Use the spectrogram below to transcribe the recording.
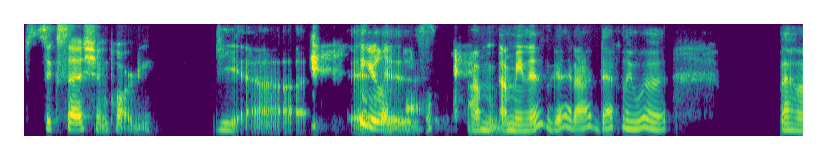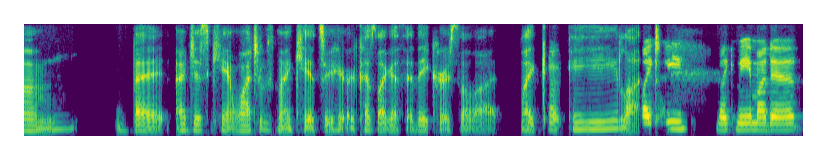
succession party. yeah, You're like, is. no. I'm, I mean, it's good. I definitely would. Um, but I just can't watch it with my kids are here because, like I said, they curse a lot, like Oh, a lot. Like me, like me and my dad.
